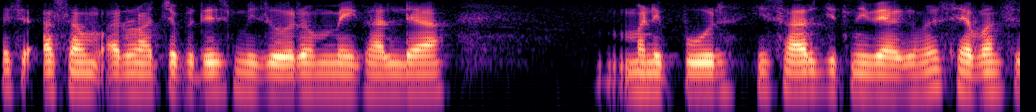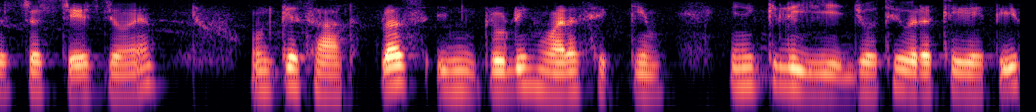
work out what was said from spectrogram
जैसे असम, अरुणाचल प्रदेश, मिज़ोरम, मेघालय, मणिपुर, ये सारे जितने भी आगे हमारे सेवन सिस्टर स्टेट्स जो हैं, उनके साथ प्लस इंक्लूडिंग हमारा सिक्किम, इनके लिए जो थी वो रखी गई थी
